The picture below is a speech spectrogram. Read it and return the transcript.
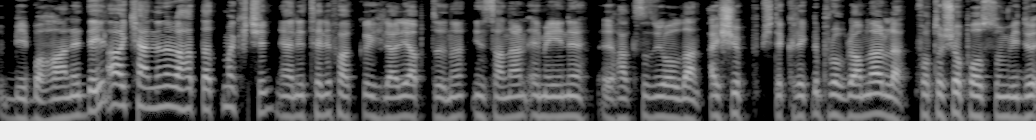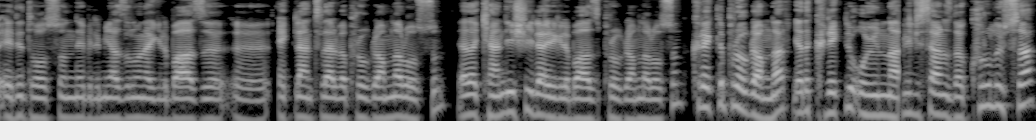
bir bahane değil. Ama kendini rahatlatmak için yani telif hakkı ihlali yaptığını, insanların emeğini e, haksız yoldan aşıp işte crackli programlarla Photoshop olsun, video edit olsun, ne bileyim yazılımla ilgili bazı e, eklentiler ve programlar olsun ya da kendi işiyle ilgili bazı programlar olsun. Crackli programlar ya da crackli oyunlar bilgisayarınızda kurulu olduysa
